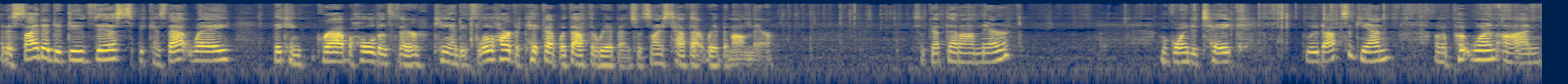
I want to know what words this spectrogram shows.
I decided to do this because that way they can grab a hold of their candy. It's a little hard to pick up without the ribbon, so it's nice to have that ribbon on there. So got that on there. I'm going to take glue dots again. I'm going to put one on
